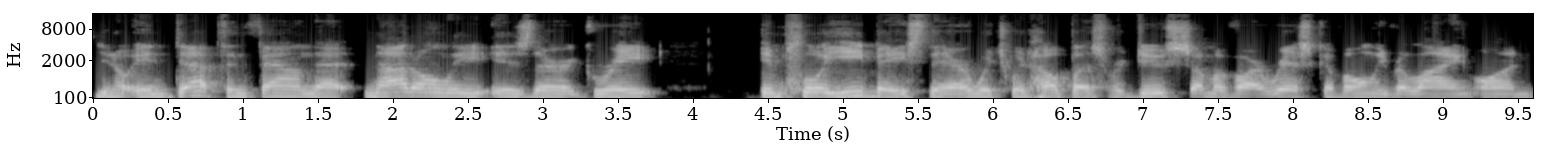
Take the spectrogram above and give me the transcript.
you know, in depth, and found that not only is there a great employee base there, which would help us reduce some of our risk of only relying on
